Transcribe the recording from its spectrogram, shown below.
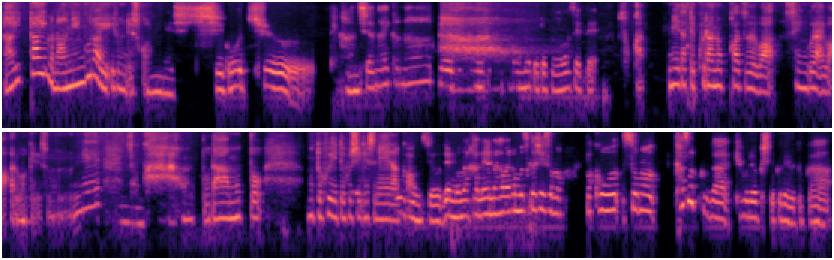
大体今何人ぐらいいるんですか、うん、ね、四五十って感じじゃないかな、当時のこととか合わせて。そっか。ね、だって蔵の数は1000ぐらいはあるわけですもんね。うん、そっか、本当だ。もっと、もっと増えてほしいですね、なんか。ですよ。でもなんかね、なかなか難しい。その、こう、その家族が協力してくれるとか、うん、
